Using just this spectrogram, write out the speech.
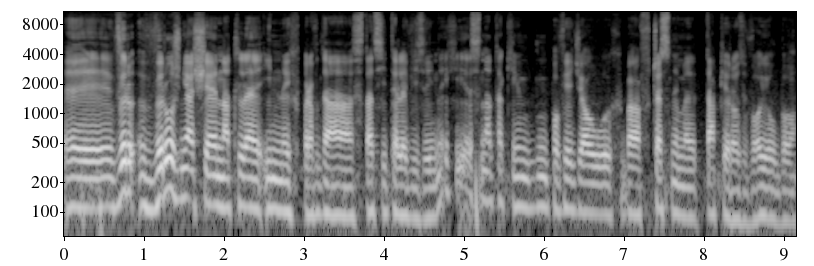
Y, wyr- Wyróżnia się na tle innych prawda, stacji telewizyjnych i jest na takim, powiedział, chyba wczesnym etapie rozwoju, bo,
